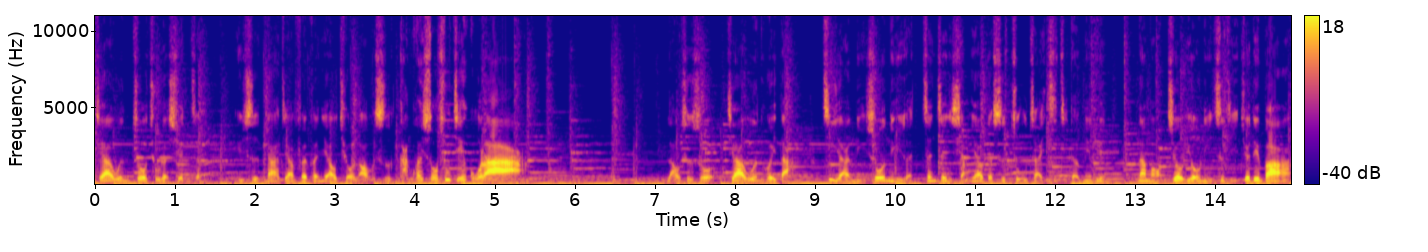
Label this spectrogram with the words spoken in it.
加温做出了选择，于是大家纷纷要求老师赶快说出结果啦。老师说：“加温回答。”既然你说女人真正想要的是主宰自己的命运，那么就由你自己决定吧。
